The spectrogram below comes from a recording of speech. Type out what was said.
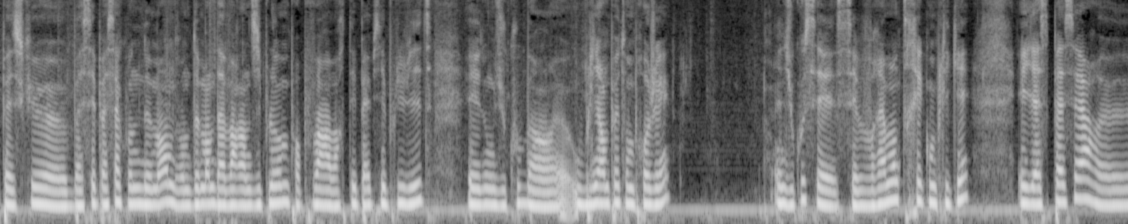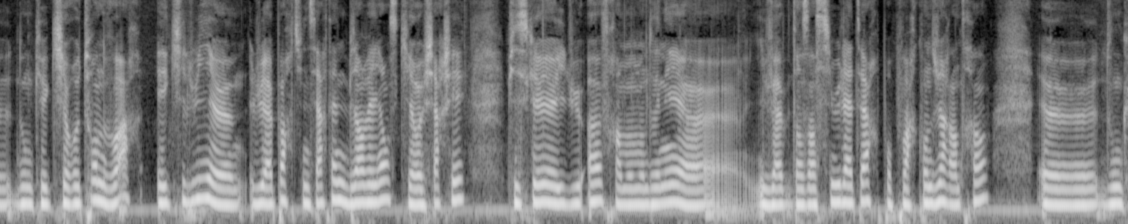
parce que bah, c'est pas ça qu'on te demande, on te demande d'avoir un diplôme pour pouvoir avoir tes papiers plus vite et donc du coup ben oublie un peu ton projet. Et du coup, c'est vraiment très compliqué. Et il y a ce passeur euh, donc, euh, qui retourne voir et qui lui, euh, lui apporte une certaine bienveillance qui est recherchée, puisqu'il lui offre à un moment donné, euh, il va dans un simulateur pour pouvoir conduire un train. Euh, donc,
